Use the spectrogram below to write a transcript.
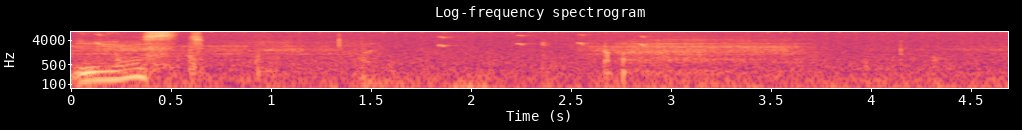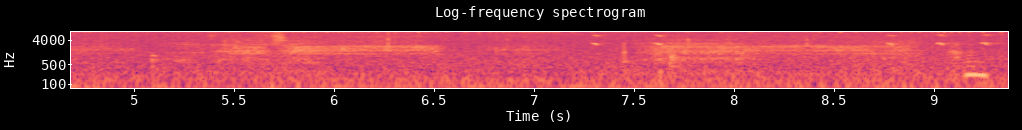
Есть. Вот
